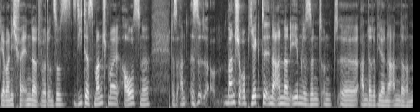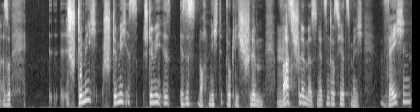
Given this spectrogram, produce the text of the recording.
der aber nicht verändert wird. Und so sieht das manchmal aus, ne, dass an, also manche Objekte in einer anderen Ebene sind und äh, andere wieder in einer anderen. Also stimmig, stimmig ist, stimmig ist, ist es noch nicht wirklich schlimm. Mhm. Was schlimm ist, und jetzt interessiert es mich, welchen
